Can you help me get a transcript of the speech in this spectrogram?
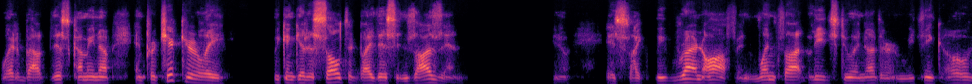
what about this coming up? And particularly, we can get assaulted by this in Zazen. You know, it's like we run off and one thought leads to another and we think, oh,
